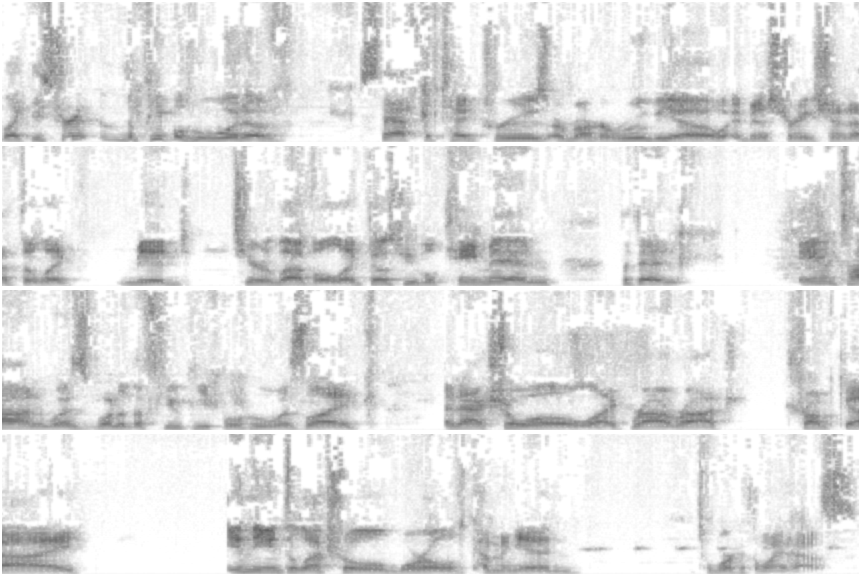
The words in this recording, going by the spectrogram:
like these the people who would have staffed the ted cruz or marco rubio administration at the like mid tier level like those people came in but then anton was one of the few people who was like an actual like rah rah trump guy in the intellectual world coming in to work at the white house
